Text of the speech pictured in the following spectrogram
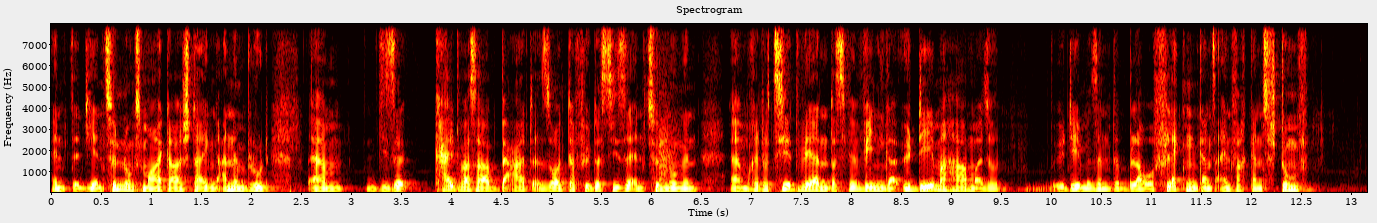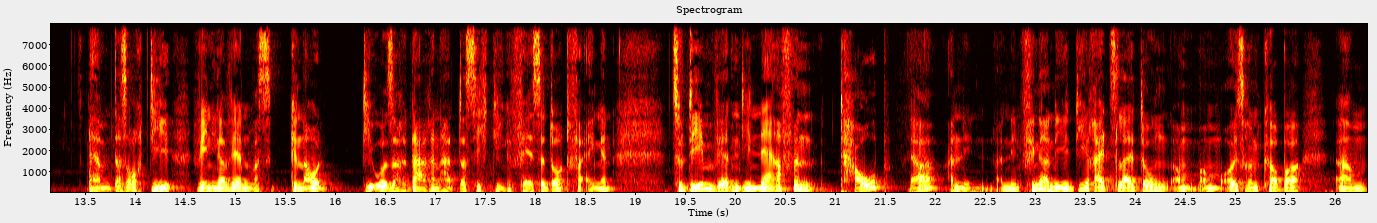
die Entzündungsmarker steigen an im Blut. Ähm, diese Kaltwasserbad sorgt dafür, dass diese Entzündungen ähm, reduziert werden, dass wir weniger Ödeme haben. Also Ödeme sind blaue Flecken, ganz einfach, ganz stumpf. Ähm, dass auch die weniger werden, was genau die Ursache darin hat, dass sich die Gefäße dort verengen. Zudem werden die Nerven taub, ja, an den, an den Fingern, die, die Reizleitung am, am äußeren Körper ähm,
